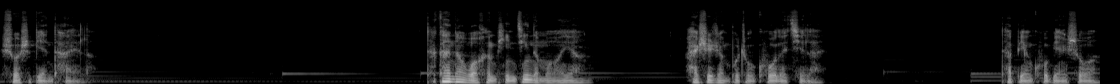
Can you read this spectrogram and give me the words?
说是变态了。”他看到我很平静的模样，还是忍不住哭了起来。他边哭边说：“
